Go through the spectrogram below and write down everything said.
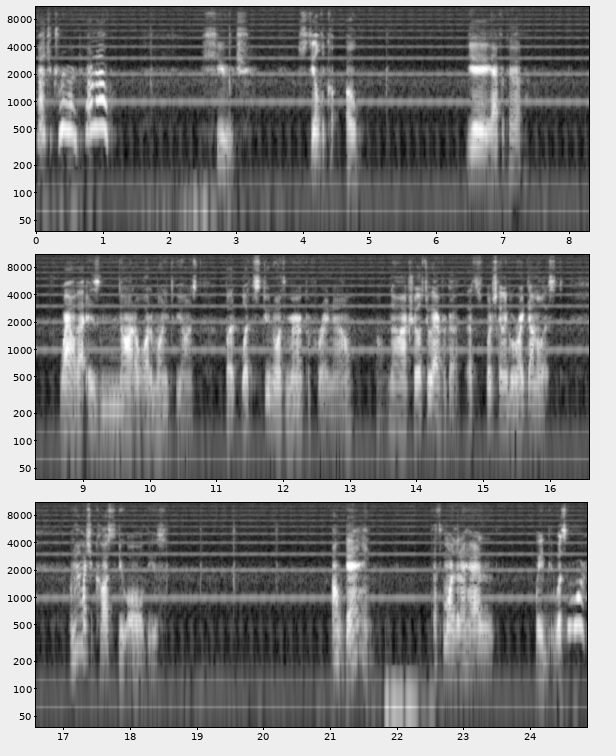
Magic's ruined! Oh, no! Huge. Steal the Oh. Yay, Africa. Wow, that is not a lot of money, to be honest. But let's do North America for right now. Oh, no, actually, let's do Africa. That's We're just going to go right down the list. wonder how much it costs to do all of these. Oh, dang. That's more than I had. Wait, was it more?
